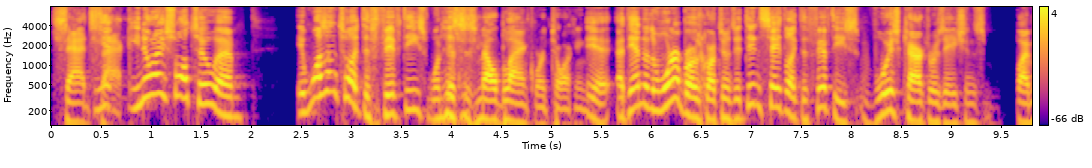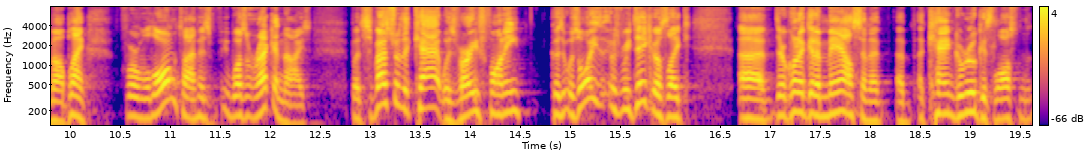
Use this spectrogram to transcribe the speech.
Sad Yeah, Sack. you know what I saw too? It wasn't until like the 50s when his This is Mel Blanc we're talking. yeah at the end of the Warner Bros. cartoons, it didn't say till like the 50s voice characterizations by Mel Blanc. For a long time, his he wasn't recognized. But Sylvester the Cat was very funny because it was always it was ridiculous. Like uh, they're going to get a mouse and a, a, a kangaroo gets lost, in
